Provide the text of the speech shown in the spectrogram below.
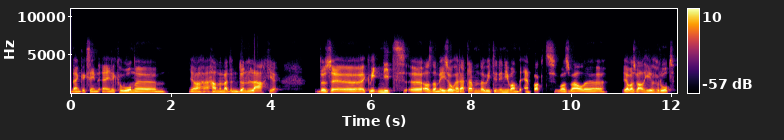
denk ik, zijn eigenlijk gewoon ehm, ja, helmen met een dun laagje. Dus ik weet niet als dat mij zou gered hebben, dat weten we niet, want de impact was wel, ja, was wel heel groot.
